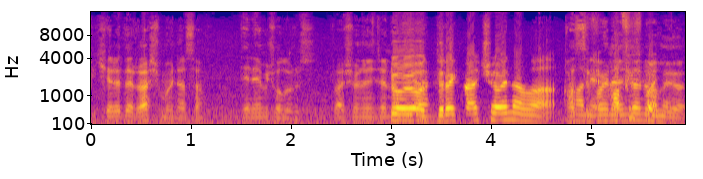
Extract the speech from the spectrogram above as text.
Bir kere de Rush mı oynasam? Denemiş oluruz. Rush oynayınca ne Yo oluyor? yo direkt aç oynama. Pasif hani oynayınca hafif ne oyna. oluyor?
